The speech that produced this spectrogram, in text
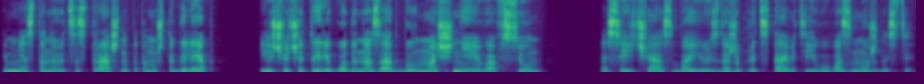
И мне становится страшно, потому что Глеб еще четыре года назад был мощнее во всем, а сейчас боюсь даже представить его возможности.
